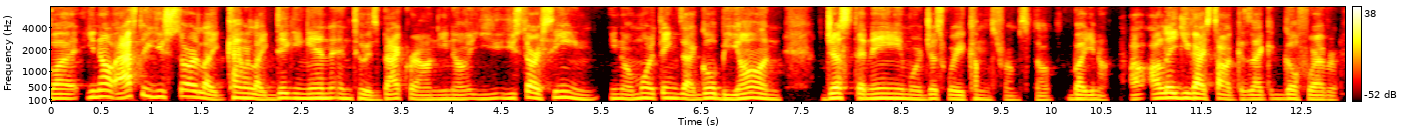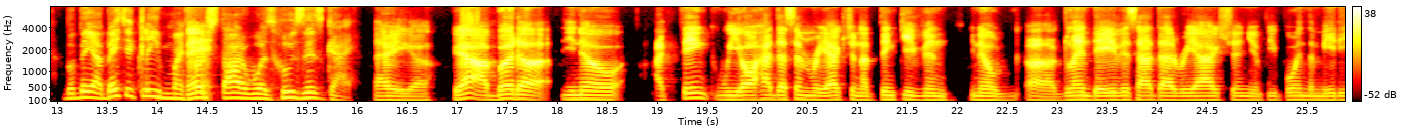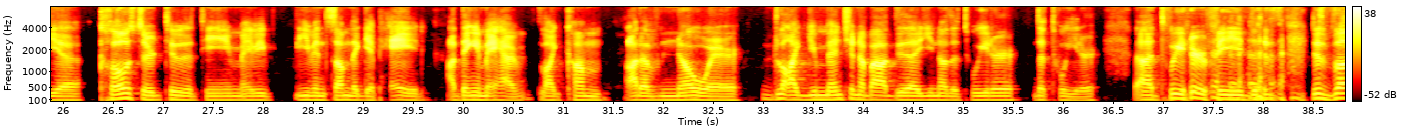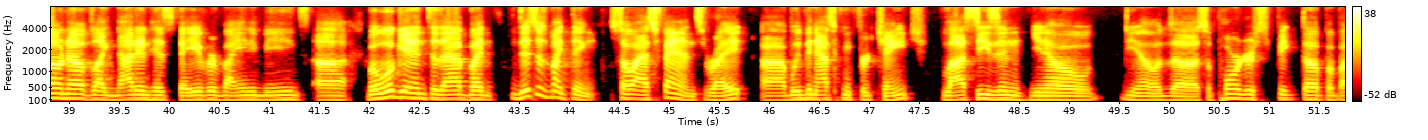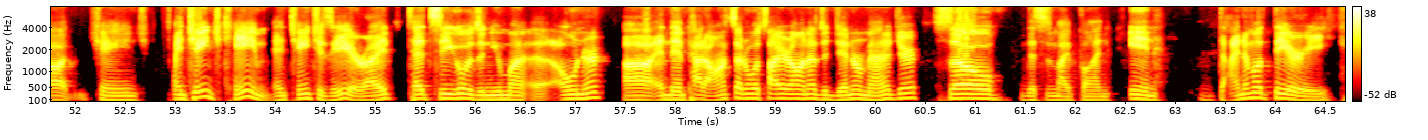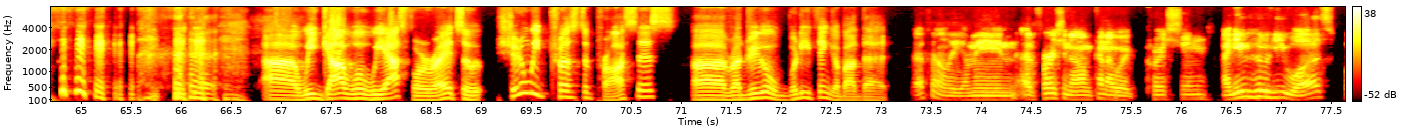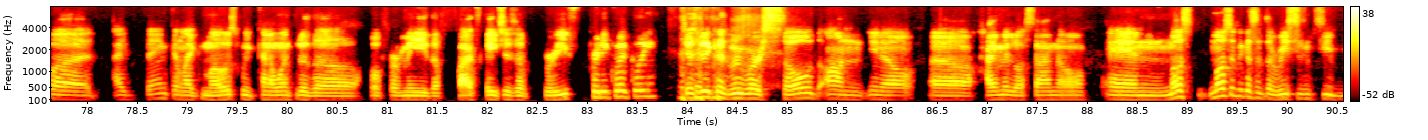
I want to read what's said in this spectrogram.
but you know after you start like kind of like digging in into his background you know you, you start seeing you know more things that go beyond just the name or just where he comes from so but you know i'll, I'll let you guys talk because i could go forever but, but yeah basically my Man. first thought was who's this guy There you go. Yeah, but uh, you know, I think we all had that same reaction. I think even you know, uh, Glenn Davis had that reaction. You know, people in the media closer to the team, maybe even some that get paid. I think it may have like come out of nowhere. Like you mentioned about the, you know, the Twitter, the Twitter, uh, Twitter feed just just blown up, like not in his favor by any means. Uh, but we'll get into that. But this is my thing. So as fans, right? Uh, we've been asking for change. last season, you know, you know, the supporters speaked up about change, and change came, and change is here, right? Ted Segal is a new uh, owner, uh, and then Pat Onstad was hired on as a general manager. So this is my pun in Dynamo Theory. uh, we got what we asked for, right? So shouldn't we trust the process? Uh, Rodrigo, what do you think about that? Definitely. I mean, at first, you know, I'm kind of with Christian. I knew who he was, but I think, and like most, we kind of went through the, well, for me, the five stages of grief pretty quickly, just because we were sold on, you know, uh, Jaime Lozano, and most mostly because of the recency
